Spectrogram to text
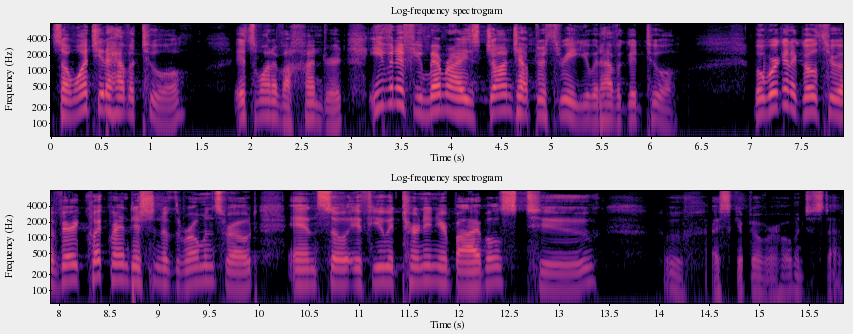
So i want you to have a tool. It's one of a hundred. Even if you memorize john chapter 3 you would have a good tool but we're going to go through a very quick rendition of the Romans Road. And so if you would turn in your Bibles to. Ooh, I skipped over a whole bunch of stuff.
